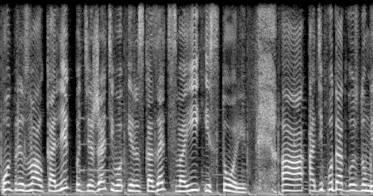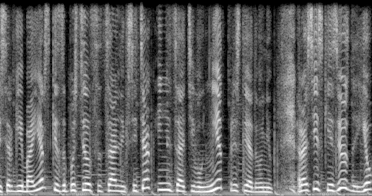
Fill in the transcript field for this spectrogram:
Он призвал коллег поддержать его и рассказать свои истории. А, а депутат Госдумы Сергей Боярский запустил в социальных сетях инициативу «Нет преследованию». Российские звезды ее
